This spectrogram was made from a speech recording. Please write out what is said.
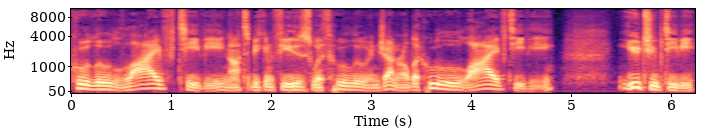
Hulu Live TV, not to be confused with Hulu in general, but Hulu Live TV, YouTube TV,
